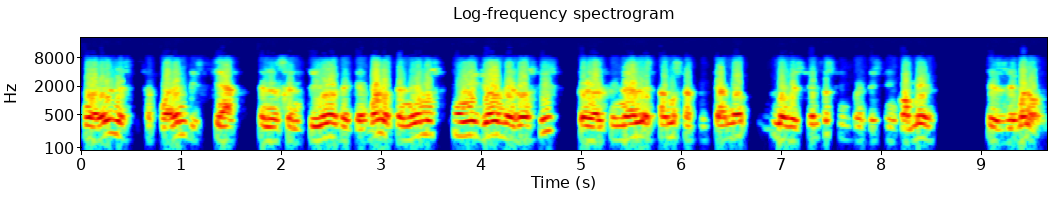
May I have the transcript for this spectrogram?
pueden, se pueden viciar en el sentido de que, bueno, tenemos un millón de dosis, pero al final estamos aplicando 955 mil. Y decir, bueno,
